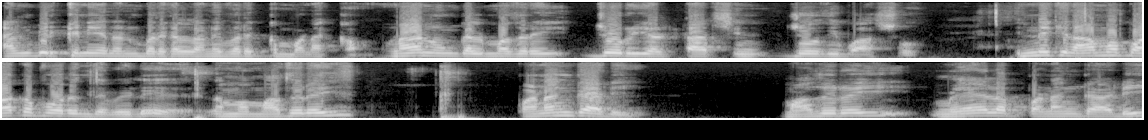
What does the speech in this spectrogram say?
அன்பிற்கினிய நண்பர்கள் அனைவருக்கும் வணக்கம். நான் உங்கள் மதுரை ஜோரியல் டார்ஸின் ஜோதி பாசு இன்னைக்கு நாம பார்க்க போற இந்த வீடு நம்ம மதுரை பனங்காடி. மதுரை மேல பனங்காடி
